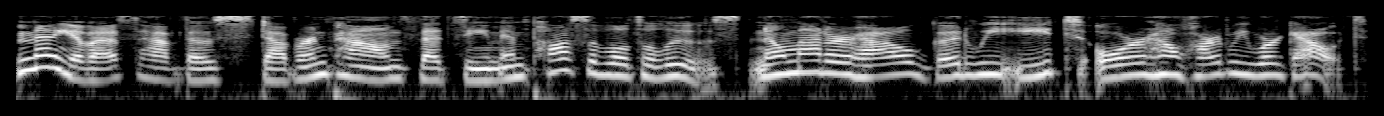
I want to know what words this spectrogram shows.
Many of us have those stubborn pounds that seem impossible to lose, no matter how good we eat or how hard we work out.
